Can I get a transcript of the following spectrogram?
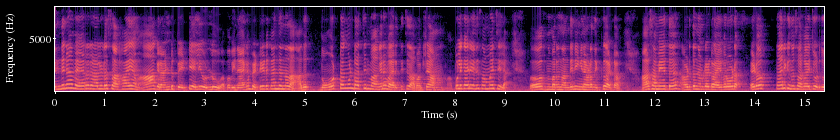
എന്തിനാ വേറൊരാളുടെ സഹായം? ആ രണ്ട് പെട്ടിയല്ലേ ഉള്ളൂ. അപ്പൊ വിനായകൻ പെട്ടി എടുക്കാൻ ചെന്നതാ. അത് നോട്ടം കൊണ്ട് അച്ഛൻ മകനെ വരുത്തിച്ചതാ. പക്ഷെ പുള്ളിക്കാരി അതിന് സമ്മതിച്ചില്ല. ഓ എന്ന് പറഞ്ഞ് നന്ദിനി ഇങ്ങനെ അവിടെ നിൽക്കുക കേട്ടോ. ആ സമയത്ത് അവിടുത്തെ നമ്മുടെ ഡ്രൈവറോട് എടോ തനിക്കൊന്ന് സഹായിച്ചു കൊടുത്തു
